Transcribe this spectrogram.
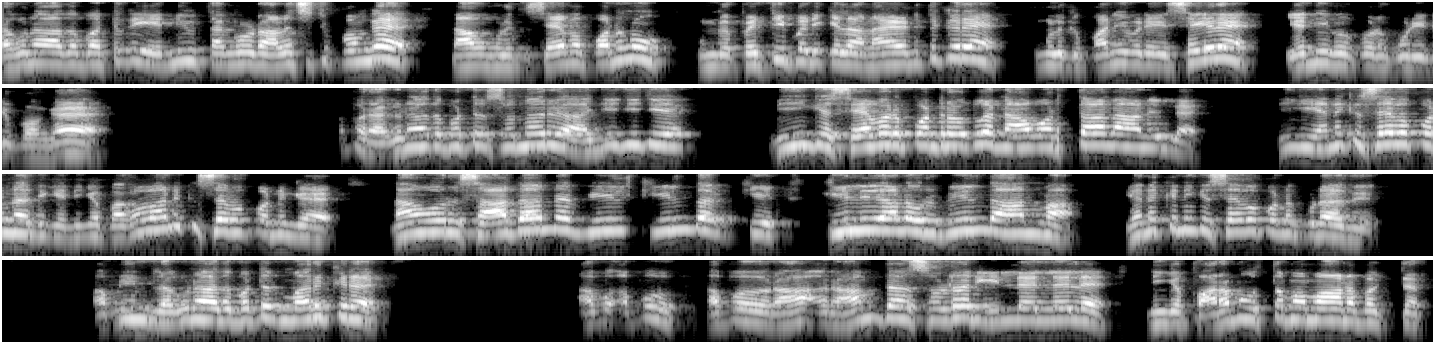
ரகுநாத பட்டரை என்னையும் தங்களோட அழைச்சிட்டு போங்க நான் உங்களுக்கு சேவை பண்ணணும் உங்க பெட்டி படிக்கல நான் எடுத்துக்கிறேன் உங்களுக்கு பணிவிடையை செய்யறேன் என்னையும் கூட கூட்டிட்டு போங்க. அப்ப ரகுநாத பட்டர் சொன்னாரு அஜிஜிஜே நீங்க சேவை பண்றவங்கள நான் ஒருத்தான ஆள் இல்லை. நீங்க எனக்கு சேவை பண்ணாதீங்க. நீங்க பகவானுக்கு சேவை பண்ணுங்க. நான் ஒரு சாதாரண வீழ் கீழ்ந்த கீழிலான ஒரு வீழ்ந்த ஆன்மா. எனக்கு நீங்க சேவை பண்ணக்கூடாது. அப்படின்னு ரகுநாத பட்டர் மறுக்கிறார். அப்போ அப்போ அப்போ ரா- ராம்தாஸ் சொல்றாரு இல்ல இல்ல இல்ல. நீங்க பரம உத்தமமான பக்தர்.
